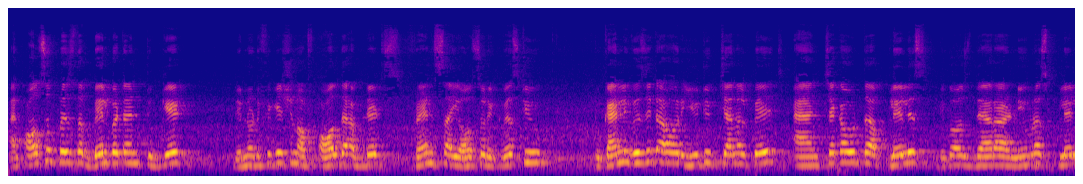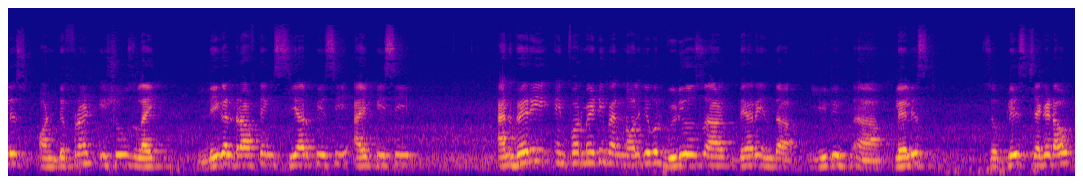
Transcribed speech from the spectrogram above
and also press the bell button to get the notification of all the updates. Friends, I also request you to kindly visit our YouTube channel page and check out the playlist because there are numerous playlists on different issues like legal drafting, CRPC, IPC and very informative and knowledgeable videos are there in the YouTube uh, playlist. So please check it out.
